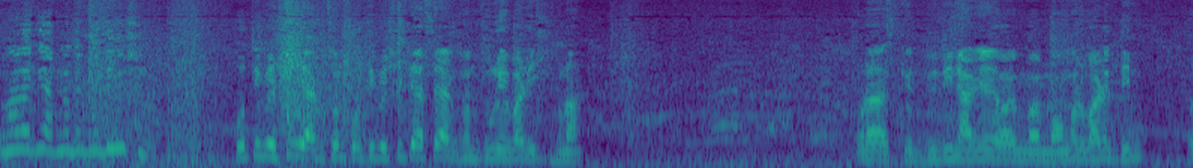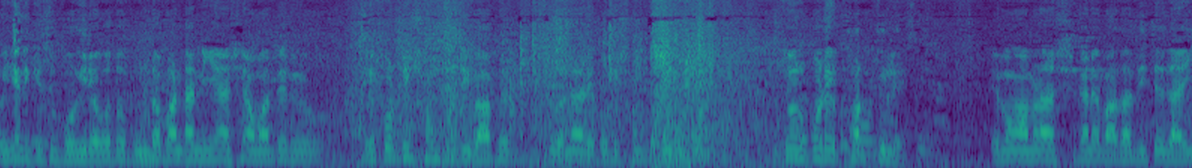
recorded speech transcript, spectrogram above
ওনারা কি আপনাদের প্রতিবেশী? প্রতিবেশী একজন প্রতিবেশীতে আছে একজন দূরে বাড়ি ধোনা। ওরা দুদিন আগে ওই মঙ্গলবারের দিন ওইখানে কিছু বহিরাগত গুন্ডা পান্ডা নিয়ে আসে আমাদের রেকর্ডিং সম্পত্তি বাফের পুরানা রেকর্ডিং সম্পত্তির উপর জোর করে ঘর তুলে। এবং আমরা সেখানে বাধা দিতে যাই।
